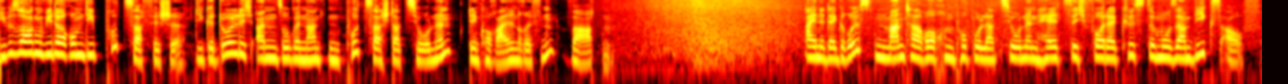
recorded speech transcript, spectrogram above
Die besorgen wiederum die Putzerfische, die geduldig an sogenannten Putzerstationen, den Korallenriffen, warten. Eine der größten Mantarochenpopulationen hält sich vor der Küste Mosambiks auf.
